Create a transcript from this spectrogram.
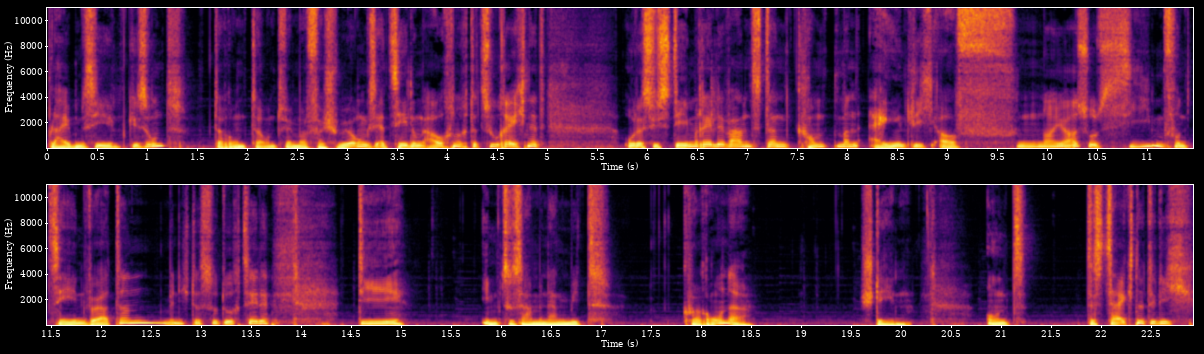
Bleiben Sie gesund darunter. Und wenn man Verschwörungserzählung auch noch dazu rechnet oder systemrelevant, dann kommt man eigentlich auf, naja, so sieben von zehn Wörtern, wenn ich das so durchzähle, die im Zusammenhang mit Corona stehen. Und das zeigt natürlich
